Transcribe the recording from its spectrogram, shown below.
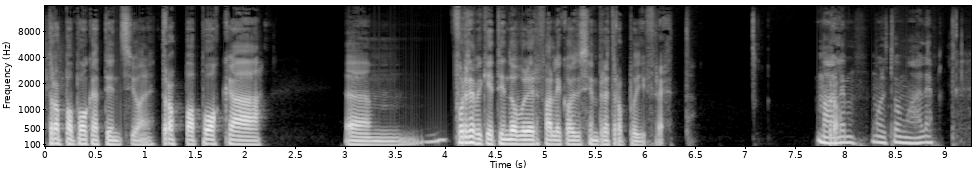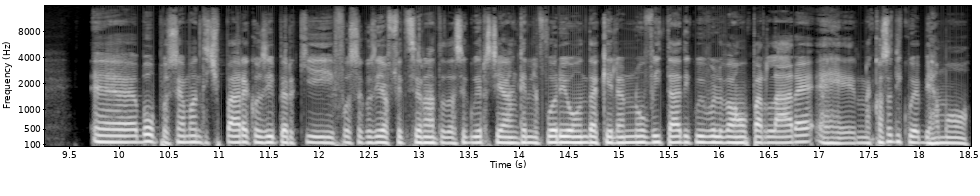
Troppa poca attenzione, troppa poca... Um, forse perché tendo a voler fare le cose sempre troppo di fretta. Male, Però. molto male. Eh, boh, possiamo anticipare così per chi fosse così affezionato da seguirci anche nel fuori onda che la novità di cui volevamo parlare è una cosa di cui abbiamo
